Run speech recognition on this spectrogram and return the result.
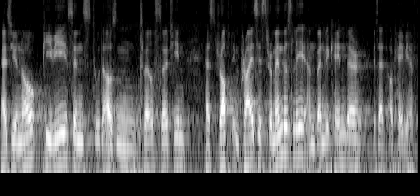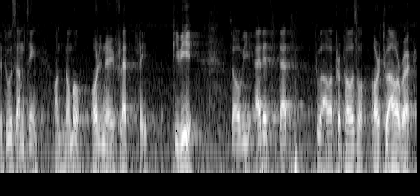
As you know, PV since 2012-13 has dropped in prices tremendously, and when we came there, we said, okay, we have to do something on normal, ordinary flat plate PV. So we added that to our proposal or to our work.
